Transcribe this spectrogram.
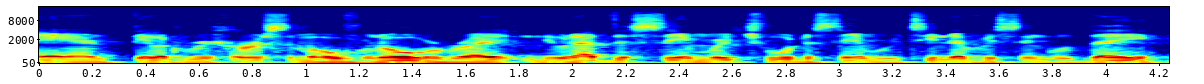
and they would rehearse them over and over. Right, and they would have the same ritual, the same routine every single day,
